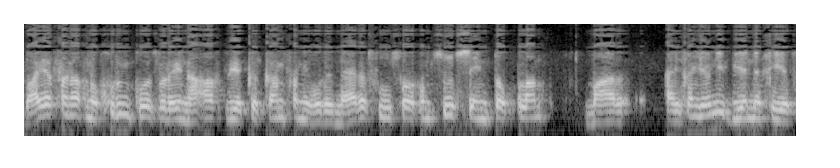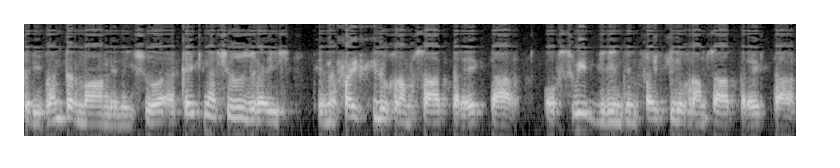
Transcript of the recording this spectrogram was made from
baie vinnig nog groen kos wil hê na 8 weke kan van die ordinêre voedselsorg om so sentop plant, maar hy gaan jou nie bene gee vir die wintermaande nie. So ek kyk na sugargrass teen 'n 5 kg saad per hektaar of sweet green teen 5 kg saad per hektaar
